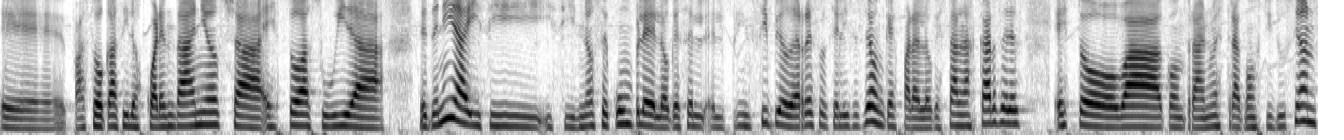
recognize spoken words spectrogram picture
eh, pasó casi los 40 años, ya es toda su vida detenida y si, y si no se cumple lo que es el, principio de resocialización, que es para lo que están las cárceles, esto va contra nuestra constitución.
